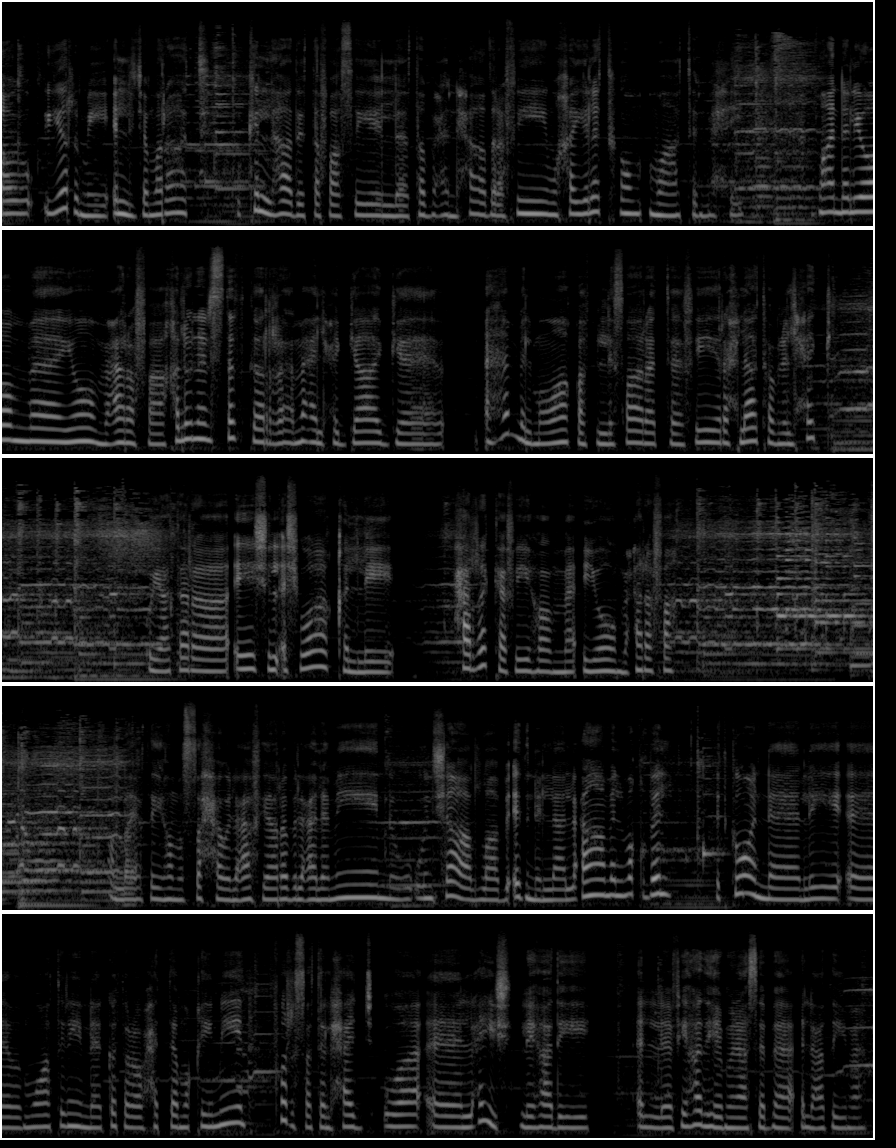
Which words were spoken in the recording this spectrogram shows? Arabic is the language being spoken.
أو يرمي الجمرات. وكل هذه التفاصيل طبعا حاضرة في مخيلتهم ما تنمحي. ما أن اليوم يوم عرفة. خلونا نستذكر مع الحقاق أهم المواقف اللي صارت في رحلاتهم للحج ويا ترى إيش الأشواق اللي حركها فيهم يوم عرفة؟ الله يعطيهم الصحة والعافية رب العالمين. وإن شاء الله بإذن الله العام المقبل تكون لمواطنين كثرة وحتى مقيمين فرصة الحج والعيش لهذه في هذه المناسبة العظيمة.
